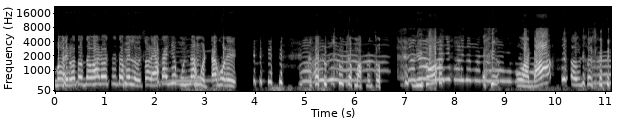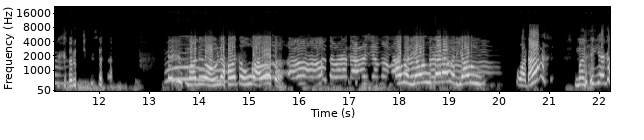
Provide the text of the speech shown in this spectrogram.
બૈરો તો દવાડો છે તમે ચડ્યા થાય જે મુન્ના મોટા ગોળે તમારું તો દીકો કરું મને આવું ના આવે તો હું આવો આવો, તમારા દાણા છે આ વરિયાળું ઉતારા વરિયાળું. ઓઢા. મને કે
